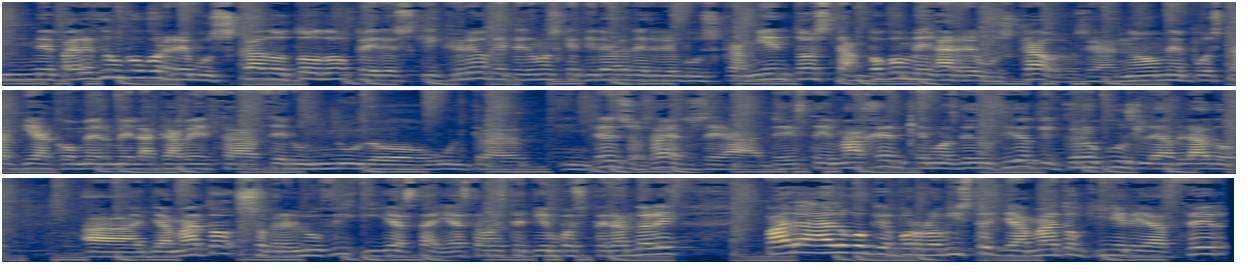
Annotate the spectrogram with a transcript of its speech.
me parece un poco rebuscado todo, pero es que creo que tenemos que tirar de rebuscamientos, tampoco mega rebuscados. O sea, no me he puesto aquí a comerme la cabeza a hacer un nudo ultra intenso, ¿sabes? O sea, de esta imagen hemos deducido que Crocus le ha hablado a Yamato sobre Luffy y ya está, ya estaba este tiempo esperándole para algo que por lo visto Yamato quiere hacer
